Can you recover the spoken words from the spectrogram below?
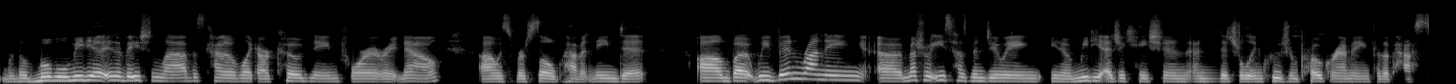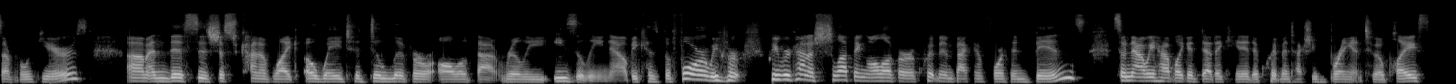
the Mobile Media Innovation Lab is kind of like our code name for it right now. Uh, we're still haven't named it. Um, but we've been running, uh, Metro East has been doing, you know, media education and digital inclusion programming for the past several years. Um, and this is just kind of like a way to deliver all of that really easily now, because before we were we were kind of schlepping all of our equipment back and forth in bins. So now we have like a dedicated equipment to actually bring it to a place,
